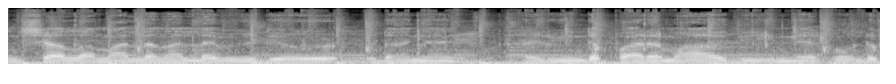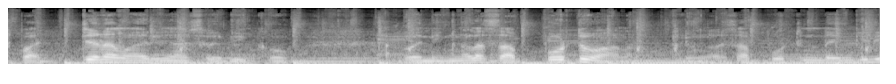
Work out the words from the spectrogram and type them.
ഇൻഷാല്ല നല്ല നല്ല വീഡിയോ ഇടാൻ ഞാൻ കഴിവിന്റെ പരമാവധി എന്നെ കൊണ്ട് പറ്റണ മാതിരി ഞാൻ ശ്രമിക്കും അപ്പോൾ നിങ്ങളെ സപ്പോർട്ട് വേണം. നിങ്ങളെ സപ്പോർട്ട് ഉണ്ടെങ്കിൽ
